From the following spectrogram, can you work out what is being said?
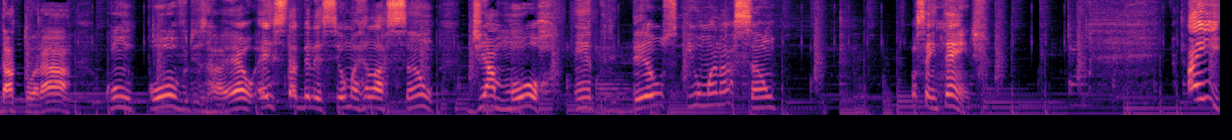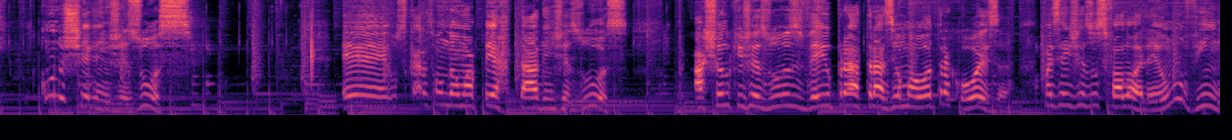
da Torá com o povo de Israel é estabelecer uma relação de amor entre Deus e uma nação. Você entende? Aí, quando chega em Jesus, é, os caras vão dar uma apertada em Jesus, achando que Jesus veio para trazer uma outra coisa. Mas aí Jesus fala: Olha, eu não vim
